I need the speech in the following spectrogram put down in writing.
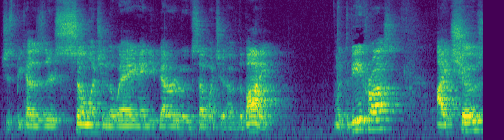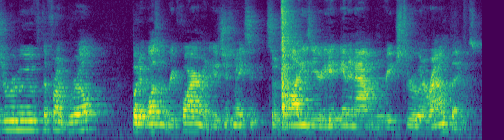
just because there's so much in the way and you've got to remove so much of the body. With the V-Cross, I chose to remove the front grille but it wasn't a requirement. It just makes it so it's a lot easier to get in and out and reach through and around things.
